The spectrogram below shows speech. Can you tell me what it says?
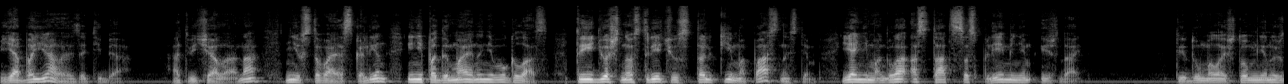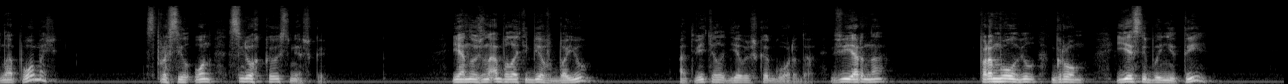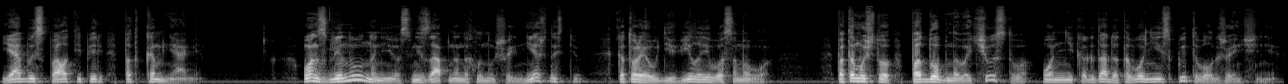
«Я боялась за тебя», отвечала она, не вставая с колен и не поднимая на него глаз. Ты идешь навстречу с таким опасностям, я не могла остаться с племенем и ждать. Ты думала, что мне нужна помощь? Спросил он с легкой усмешкой. Я нужна была тебе в бою? Ответила девушка гордо. Верно, промолвил Гром. Если бы не ты, я бы спал теперь под камнями. Он взглянул на нее с внезапно нахлынувшей нежностью, которая удивила его самого. Потому что подобного чувства он никогда до того не испытывал к женщине.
